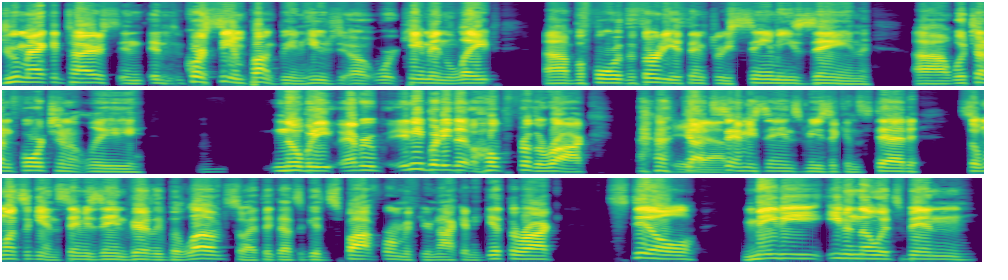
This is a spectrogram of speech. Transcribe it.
Drew McIntyre, and, and, of course CM Punk being huge, uh, came in late uh, before the 30th entry. Sami Zayn, uh, which unfortunately nobody, every anybody that hoped for The Rock got yeah. Sami Zayn's music instead. So once again, Sami Zayn very beloved. So I think that's a good spot for him if you're not going to get The Rock. Still, maybe even though it's been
